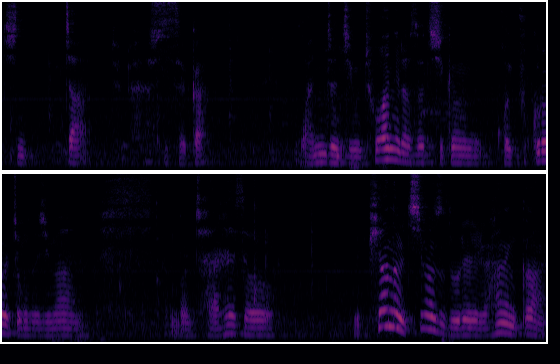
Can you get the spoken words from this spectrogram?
진짜 할 수 있을까? 완전 지금 초안이라서 지금 거의 부끄러울 정도지만 한번 잘해서 피아노를 치면서 노래를 하니까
